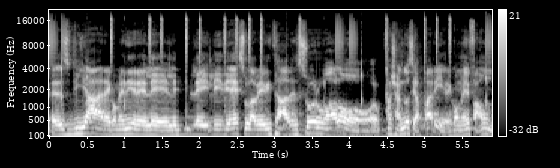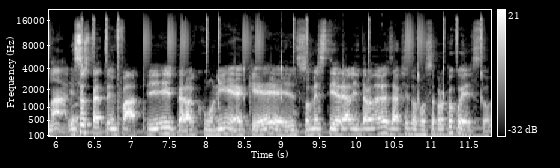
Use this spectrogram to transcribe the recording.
Eh, Sviare, come dire, le, le- le- le idee sulla verità del suo ruolo facendosi apparire come fa un mago. Il sospetto, infatti, per alcuni è che il suo mestiere all'interno dell'esercito fosse proprio questo.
